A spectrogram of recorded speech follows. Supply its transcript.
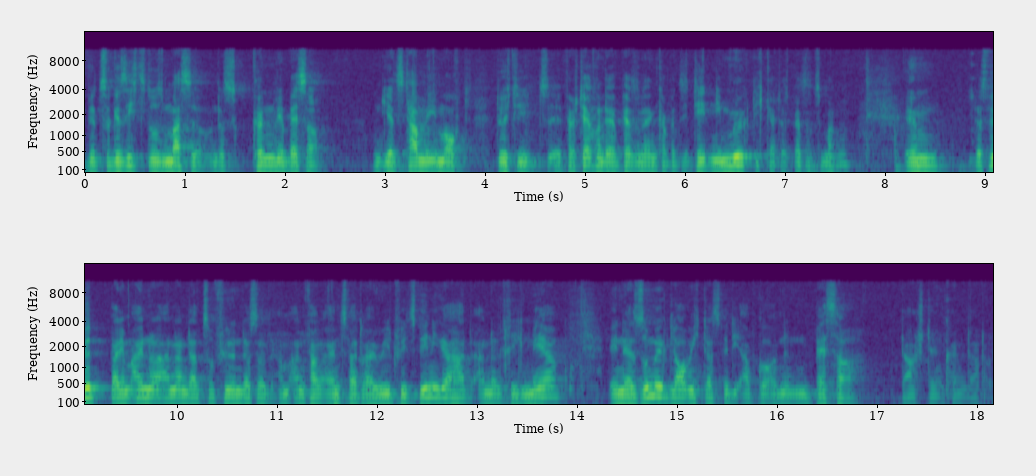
wird zur gesichtslosen Masse. Und das können wir besser. Und jetzt haben wir eben auch durch die Verstärkung der personellen Kapazitäten die Möglichkeit, das besser zu machen. Ähm, das wird bei dem einen oder anderen dazu führen, dass er am Anfang ein, zwei, drei Retweets weniger hat, andere kriegen mehr. In der Summe glaube ich, dass wir die Abgeordneten besser darstellen können dadurch.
